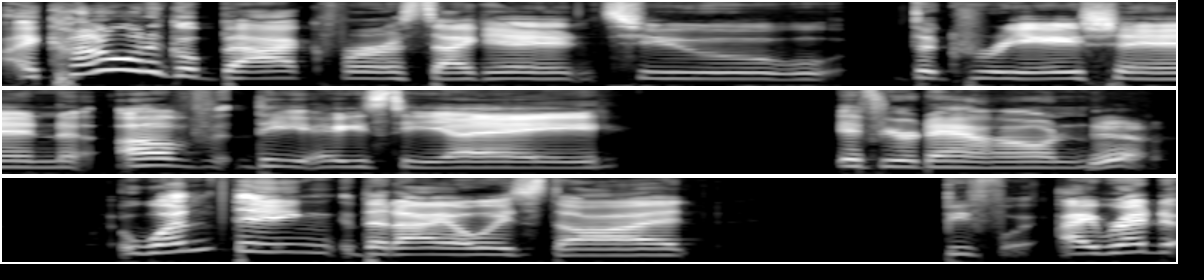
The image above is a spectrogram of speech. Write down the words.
I kind of want to go back for a second to the creation of the ACA if you're down. Yeah. One thing that I always thought before I read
